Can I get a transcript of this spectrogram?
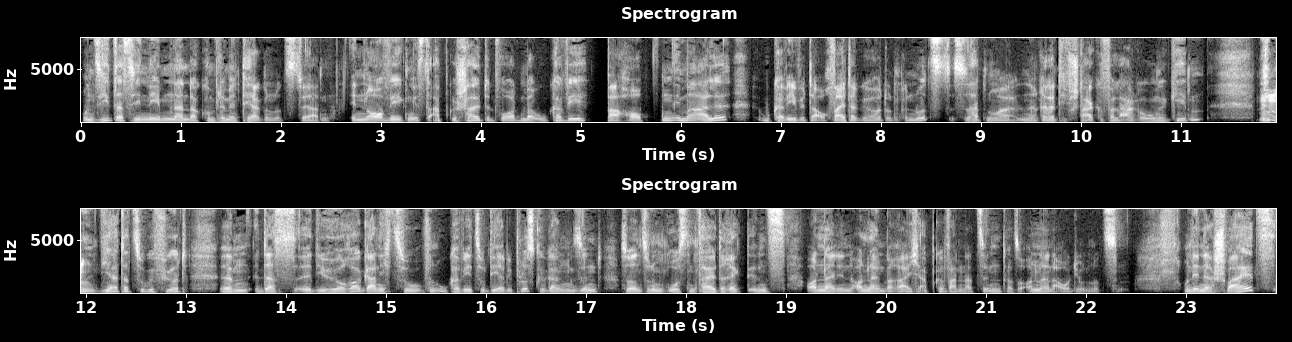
und sieht, dass sie nebeneinander komplementär genutzt werden. In Norwegen ist abgeschaltet worden bei UKW behaupten immer alle. UKW wird da auch weiter gehört und genutzt. Es hat nur eine relativ starke Verlagerung gegeben. Die hat dazu geführt, ähm, dass äh, die Hörer gar nicht zu, von UKW zu DAB Plus gegangen sind, sondern zu einem großen Teil direkt ins Online, in den Online-Bereich abgewandert sind, also Online-Audio nutzen. Und in der Schweiz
